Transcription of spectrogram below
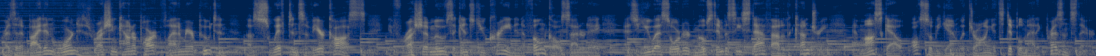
President Biden warned his Russian counterpart Vladimir Putin of swift and severe costs if Russia moves against Ukraine in a phone call Saturday, as U.S. ordered most embassy staff out of the country, and Moscow also began withdrawing its diplomatic presence there.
